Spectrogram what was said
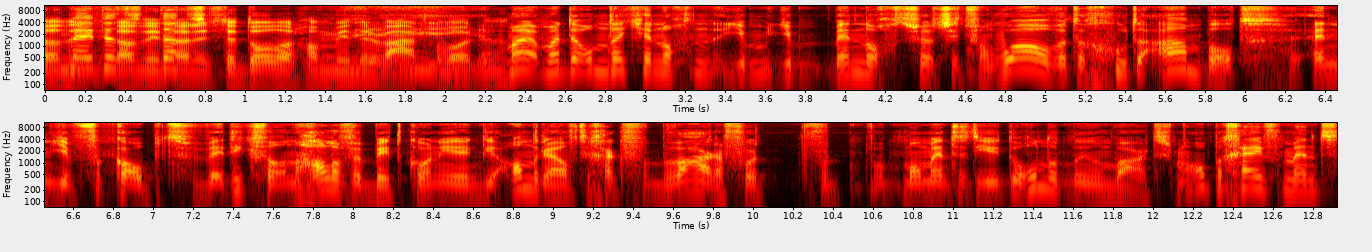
Dan, Nee, dat- dan, dat- dan is de dollar gewoon minder waard geworden. Maar, maar de- omdat je nog, je, je bent nog zo zit van wow, wat een goed aanbod. En je verkoopt, weet ik veel, een halve bitcoin. En je denkt, die andere helft die ga ik bewaren voor, voor op het moment dat die de 100 miljoen waard is. Maar op een gegeven moment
